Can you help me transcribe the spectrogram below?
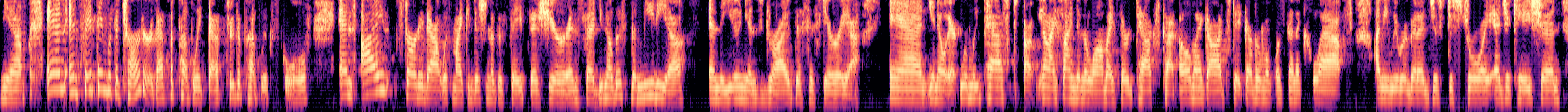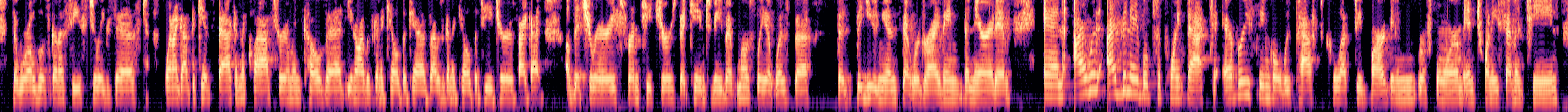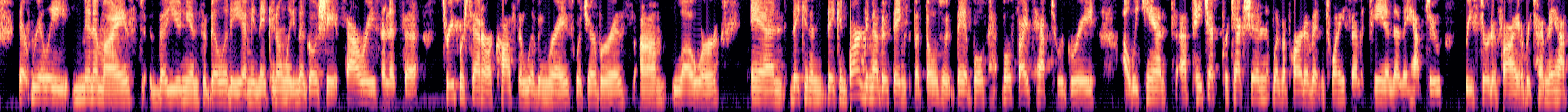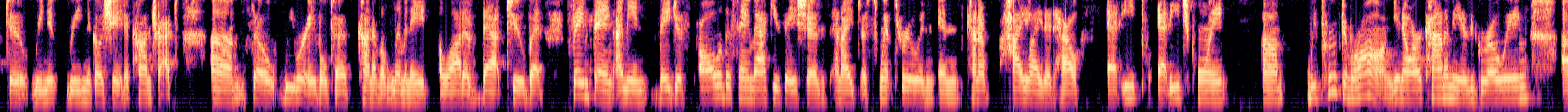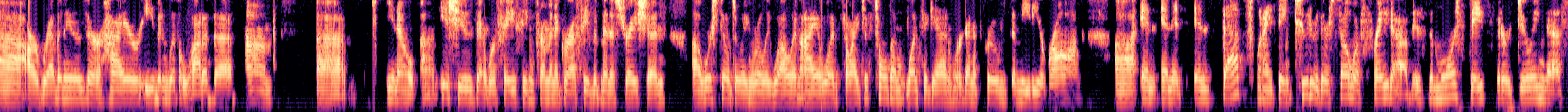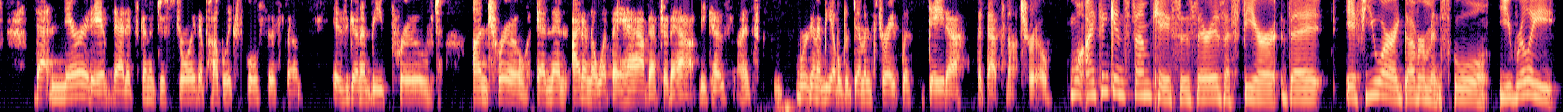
Yeah. And and same thing with the charter. That's a public that's through the public schools. And I started out with my condition of the state this year and said, you know, this the media and the unions drive this hysteria. And, you know, when we passed, uh, know, I signed into law my third tax cut. Oh my God, state government was going to collapse. I mean, we were going to just destroy education. The world was going to cease to exist. When I got the kids back in the classroom in COVID, you know, I was going to kill the kids. I was going to kill the teachers. I got obituaries from teachers that came to me, but mostly it was the the, the unions that were driving the narrative. And I would, I've been able to point back to every single, we passed collective bargaining reform in 2017 that really minimized the union's ability. I mean, they can only negotiate salaries and it's a 3% or a cost of living raise, whichever is um, lower and they can they can bargain other things, but those are they both both sides have to agree. Uh, we can't uh, paycheck protection was a part of it in 2017, and then they have to recertify every time they have to renegotiate a contract. Um, so we were able to kind of eliminate a lot of that too. But same thing. I mean, they just all of the same accusations, and I just went through and, and kind of highlighted how at each at each point. Um, we proved them wrong. You know, our economy is growing, uh, our revenues are higher, even with a lot of the, um, uh, you know, uh, issues that we're facing from an aggressive administration. Uh, we're still doing really well in Iowa, and so I just told them once again, we're going to prove the media wrong. Uh, and and it and that's what I think Tudor they're so afraid of is the more states that are doing this, that narrative that it's going to destroy the public school system is going to be proved untrue. And then I don't know what they have after that because it's, we're going to be able to demonstrate with data that that's not true. Well, I think in some cases there is a fear that if you are a government school, you really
